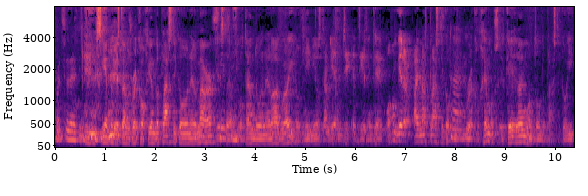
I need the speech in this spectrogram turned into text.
por eso decir. Y siempre estamos recogiendo plástico en el mar que sí, está sí. flotando en el agua y los niños también dicen que, oh, mira, hay más plástico. Claro. Y recogemos, es que hay un montón de plástico. Y...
